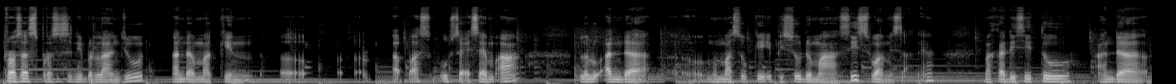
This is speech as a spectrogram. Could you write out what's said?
proses-proses ini berlanjut, Anda makin uh, apa usai SMA, lalu Anda uh, memasuki episode mahasiswa misalnya, maka di situ Anda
